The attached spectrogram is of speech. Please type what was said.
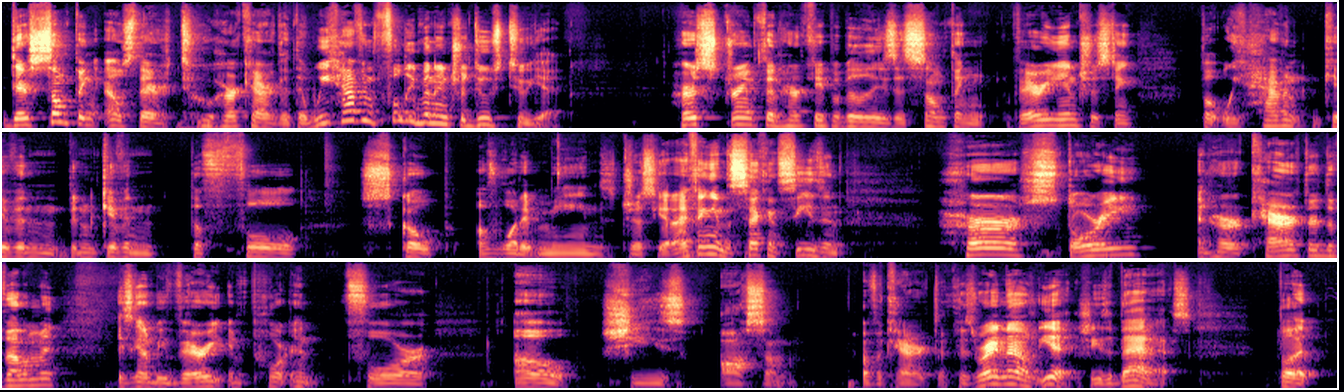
there's something else there to her character that we haven't fully been introduced to yet. Her strength and her capabilities is something very interesting, but we haven't given been given the full scope of what it means just yet. I think in the second season, her story and her character development is going to be very important for oh, she's awesome of a character because right now, yeah, she's a badass, but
